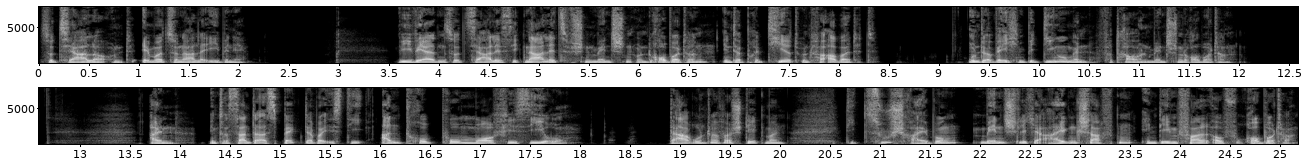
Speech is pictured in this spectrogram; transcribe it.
sozialer und emotionaler Ebene? Wie werden soziale Signale zwischen Menschen und Robotern interpretiert und verarbeitet? Unter welchen Bedingungen vertrauen Menschen Robotern? Ein interessanter Aspekt dabei ist die Anthropomorphisierung. Darunter versteht man die Zuschreibung menschlicher Eigenschaften, in dem Fall auf Roboter.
